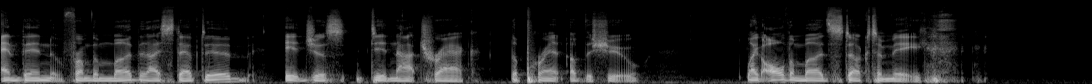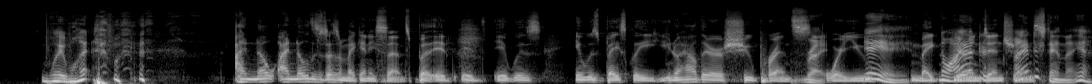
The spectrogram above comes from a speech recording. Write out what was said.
and then from the mud that I stepped in, it just did not track the print of the shoe. Like all the mud stuck to me. Wait, what? I know I know this doesn't make any sense, but it it it was it was basically you know how there are shoe prints right. where you yeah, yeah, yeah. make no, your I under- indentions. I understand that. Yeah.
